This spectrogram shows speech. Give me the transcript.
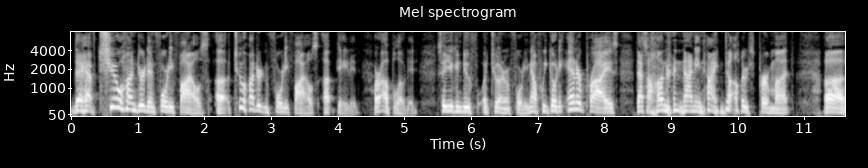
they have 240 files, uh, 240 files updated or uploaded. So you can do uh, 240. Now, if we go to enterprise, that's $199 per month. Uh,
